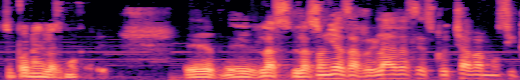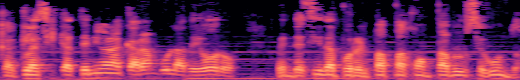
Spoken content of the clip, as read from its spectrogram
se ponen las mujeres. Eh, eh, las, las, uñas arregladas, escuchaba música clásica, tenía una carámbula de oro bendecida por el Papa Juan Pablo II,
